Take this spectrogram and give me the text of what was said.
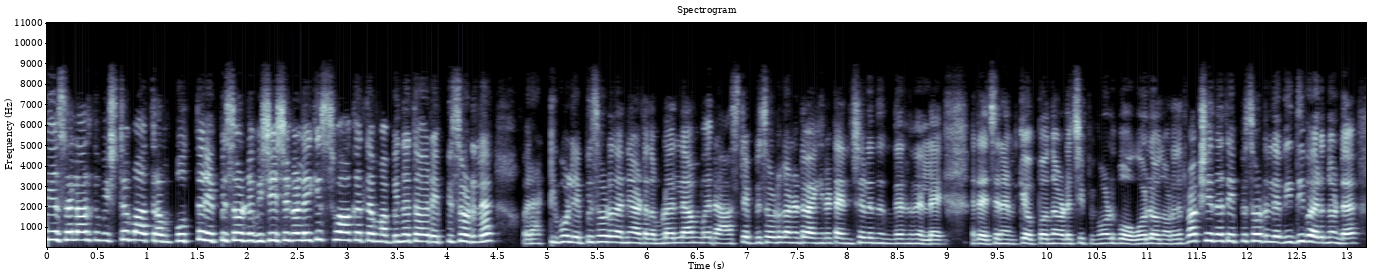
Dears എല്ലാവർക്കും ഇഷ്ടം മാത്രം പുത്തൻ എപ്പിസോഡിന്റെ വിശേഷങ്ങളിലേക്ക് സ്വാഗതം. അപ്പൊ ഇന്നത്തെ ഒരു എപ്പിസോഡിൽ ഒരു അടിപൊളി എപ്പിസോഡ് തന്നെയാട്ടോ. നമ്മളെല്ലാം ലാസ്റ്റ് എപ്പിസോഡ് കണ്ടിട്ട് ഭയങ്കര ടെൻഷനിൽ നിന്നിരുന്നല്ലേ? രചനയ്ക്കൊപ്പം നമ്മുടെ ചിപ്പിമോൾ പോകുമല്ലോ എന്ന് പറഞ്ഞിട്ട്. പക്ഷെ ഇന്നത്തെ എപ്പിസോഡിൽ വിധി വരുന്നുണ്ട്.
